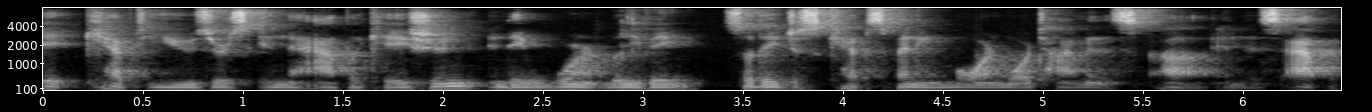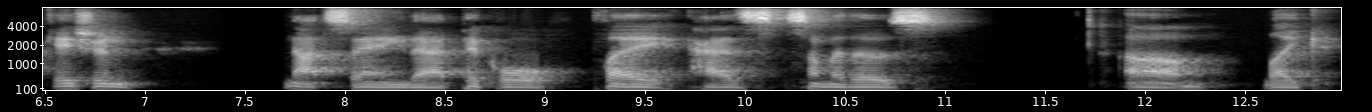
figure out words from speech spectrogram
it kept users in the application and they weren't leaving, so they just kept spending more and more time in this uh, in this application not saying that pickle play has some of those, um, like,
